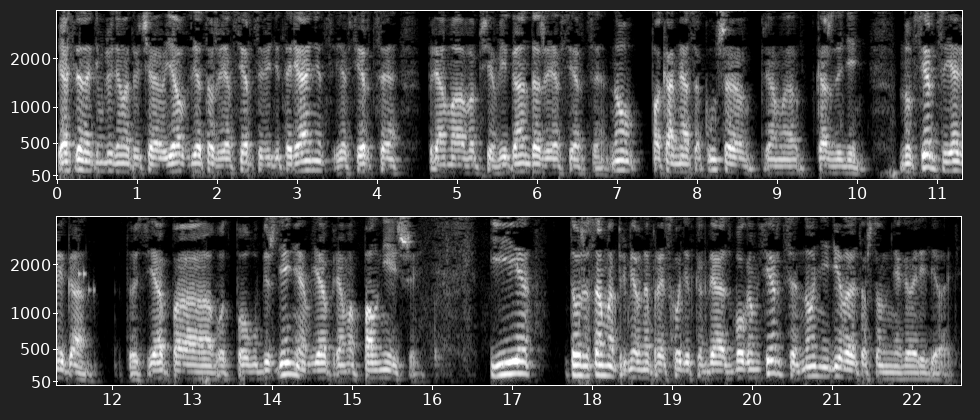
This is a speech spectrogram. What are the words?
Я всегда этим людям отвечаю, я, я тоже, я в сердце вегетарианец, я в сердце прямо вообще веган даже, я в сердце. Ну, пока мясо кушаю, прямо каждый день. Но в сердце я веган. То есть я по, вот, по убеждениям, я прямо полнейший. И то же самое примерно происходит, когда я с Богом в сердце, но не делаю то, что Он мне говорит делать.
